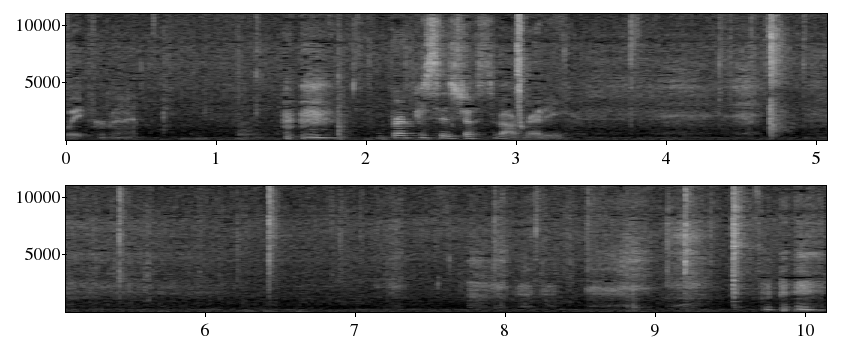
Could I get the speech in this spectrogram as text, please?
wait for a minute. Breakfast is just about ready. I'm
